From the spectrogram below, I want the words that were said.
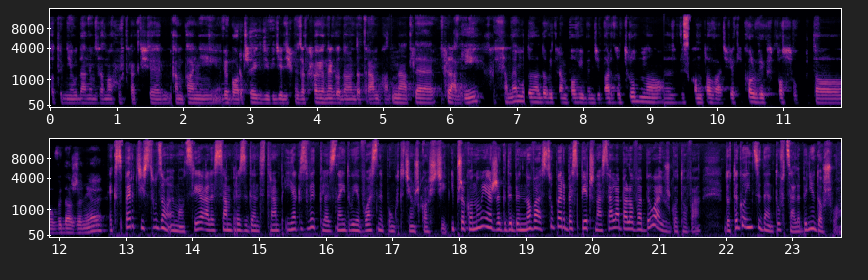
po tym nieudanym zamachu w trakcie kampanii wyborczej, gdzie widzieliśmy zakrojonego Donalda Trumpa na tle flagi. Samemu Donaldowi Trumpowi będzie bardzo trudno zdyskontować w jakikolwiek sposób to wydarzenie. Eksperci studzą emocje, ale sam prezydent Trump jak zwykle znajduje własny punkt ciężkości i przekonuje, że gdyby nowa superbezpieczna sala balowa była już gotowa, do tego incydentu wcale by nie doszło.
